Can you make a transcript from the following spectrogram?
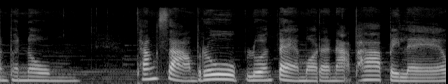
รพนม ทั้งสามรูปล้วนแต่มรณภาพไปแล้ว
